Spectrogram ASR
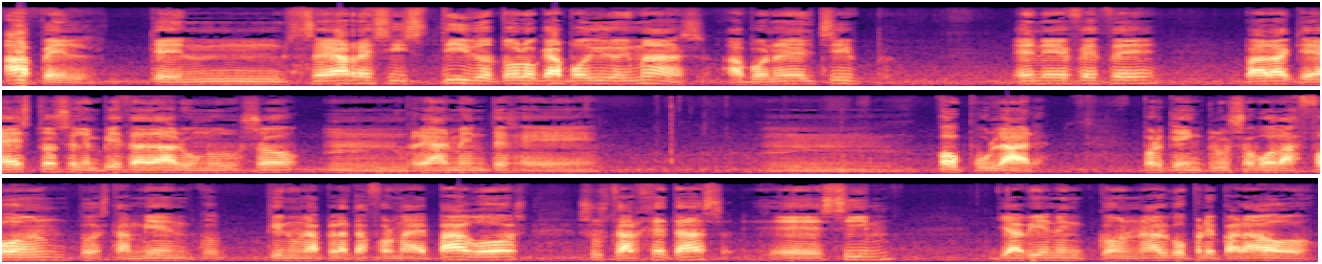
Apple, que se ha resistido todo lo que ha podido y más a poner el chip NFC para que a esto se le empiece a dar un uso mm, realmente eh, mm, popular. Porque incluso Vodafone pues también tiene una plataforma de pagos, sus tarjetas eh, SIM ya vienen con algo preparado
